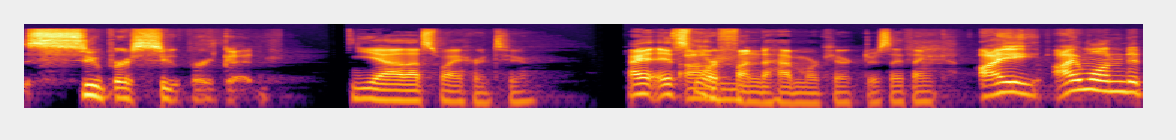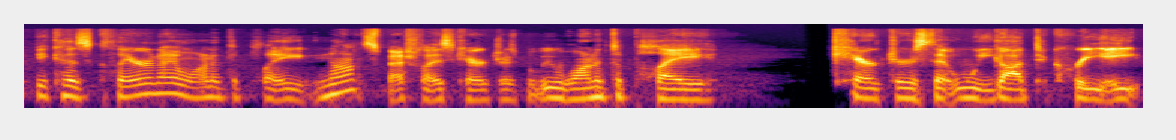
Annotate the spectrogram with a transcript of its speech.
super super good. yeah that's what i heard too I, it's more Um, fun to have more characters i think I I wanted it because Claire and I wanted to play not specialized characters, but we wanted to play characters that we got to create.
